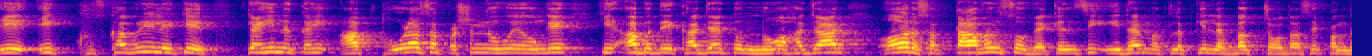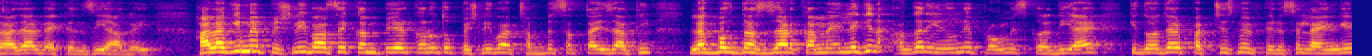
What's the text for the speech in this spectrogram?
एक खुशखबरी लेके कहीं ना कहीं आप थोड़ा सा प्रसन्न हुए होंगे कि अब देखा जाए तो नौ हज़ार और सत्तावन वैकेंसी इधर मतलब कि लगभग चौदह से पंद्रह वैकेंसी आ गई। हालाँकि मैं पिछली बार से कंपेयर करूँ तो पिछली बार छब्बीस सत्ताईस थी, लगभग दस कम है, लेकिन अगर इन्होंने प्रॉमिस कर दिया है कि दो हज़ार पच्चीस में फिर से लाएँगे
